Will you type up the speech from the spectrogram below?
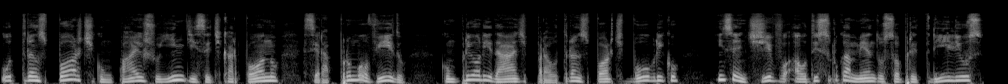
o transporte com baixo índice de carbono será promovido com prioridade para o transporte público, incentivo ao deslocamento sobre trilhos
